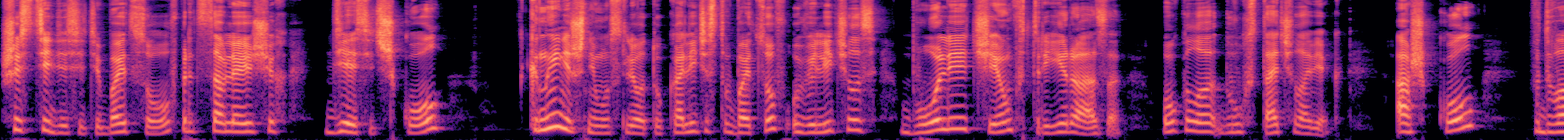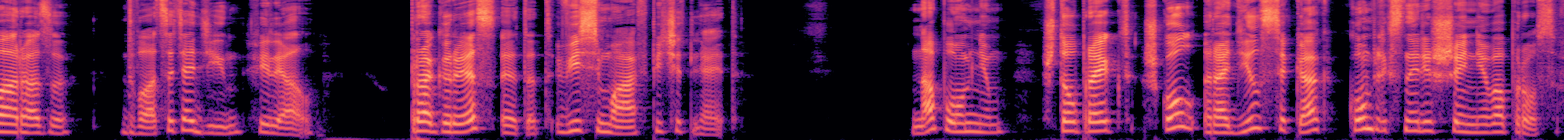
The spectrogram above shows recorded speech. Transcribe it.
60 бойцов, представляющих 10 школ, к нынешнему слету количество бойцов увеличилось более чем в три раза, около 200 человек, а школ в два раза, 21 филиал. Прогресс этот весьма впечатляет. Напомним, что проект школ родился как комплексное решение вопросов.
